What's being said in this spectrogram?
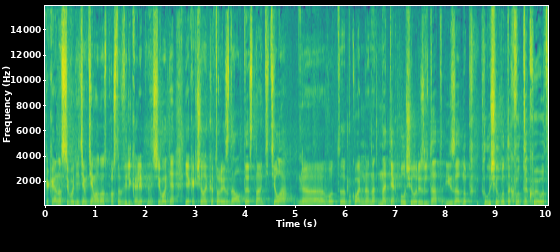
Какая у нас сегодня тема? Тема у нас просто великолепная сегодня. Я как человек, который сдал тест на антитела, э, вот буквально на, на днях получил результат и заодно получил вот, так, вот такой вот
